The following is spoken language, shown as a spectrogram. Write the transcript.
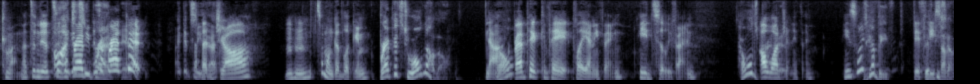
come on. That's a it's, Oh, a I can Brad, see it's a Brad Brad Pitt. Pitt. I can Got see that, that. jaw. Mm-hmm. Someone good looking. Brad Pitt's too old now, though. Nah, No? Brad Pitt can pay, play anything. He'd still be fine. How old's I'll watch Pitt? anything. He's like He's got to be 50, 50 something.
